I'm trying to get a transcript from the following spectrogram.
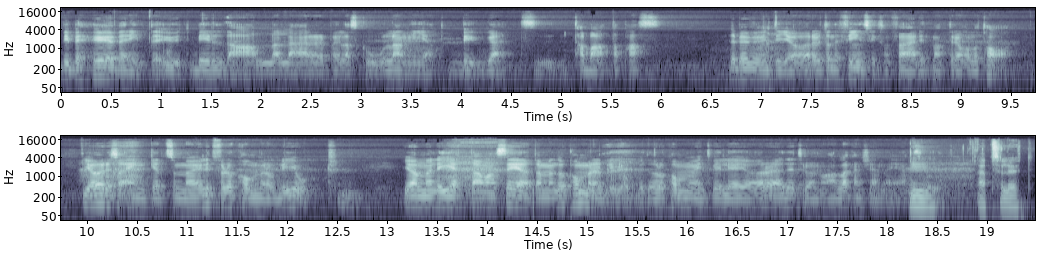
vi behöver inte utbilda alla lärare på hela skolan i att bygga ett Tabata-pass. Det behöver vi inte göra, utan det finns liksom färdigt material att ta. Gör det så enkelt som möjligt, för då kommer det att bli gjort. Gör man det jätteavancerat, ja, men då kommer det bli jobbigt och då kommer man inte vilja göra det. Det tror jag nog alla kan känna igen sig mm. Absolut.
